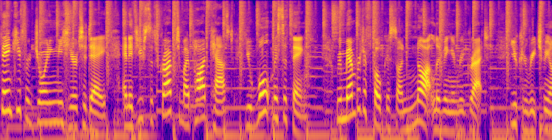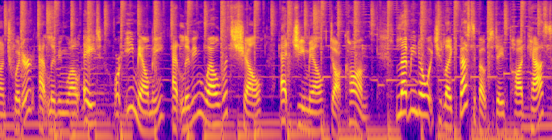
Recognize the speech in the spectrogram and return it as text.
Thank you for joining me here today. And if you subscribe to my podcast, you won't miss a thing. Remember to focus on not living in regret. You can reach me on Twitter at livingwell8 or email me at livingwellwithshell at gmail.com. Let me know what you liked best about today's podcast,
